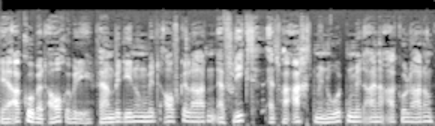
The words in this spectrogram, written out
Der Akku wird auch über die Fernbedienung mit aufgeladen. Er fliegt etwa acht Minuten mit einer Akkuladung.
